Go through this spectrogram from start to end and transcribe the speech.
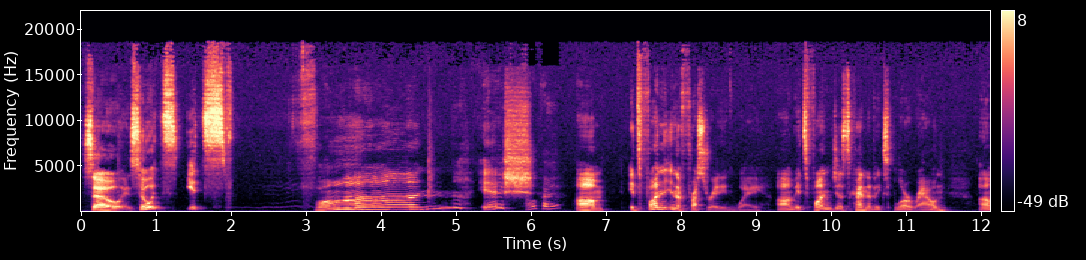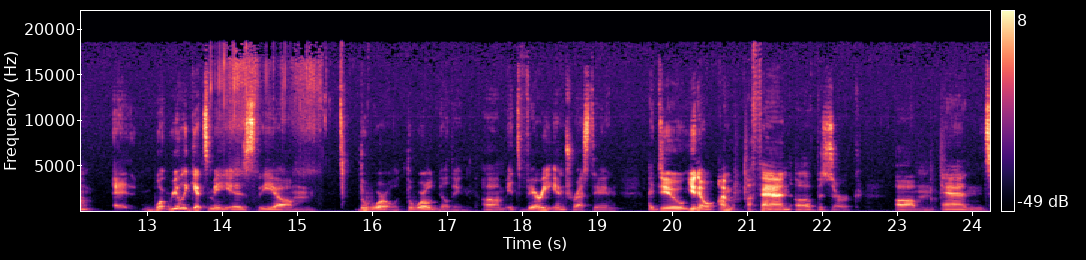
so so it's it's fun ish. Okay. Um, it's fun in a frustrating way. Um, it's fun just to kind of explore around. Um, eh, what really gets me is the um, the world, the world building. Um, it's very interesting. I do, you know, I'm a fan of Berserk, um, and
